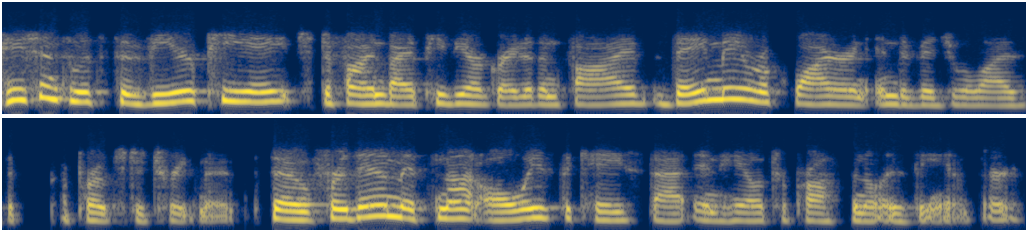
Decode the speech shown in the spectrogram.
Patients with severe pH, defined by a PVR greater than five, they may require an individualized approach to treatment. So for them, it's not always the case that inhaled treprostinil is the answer.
